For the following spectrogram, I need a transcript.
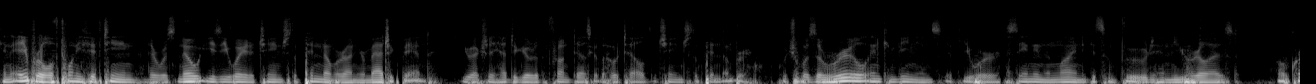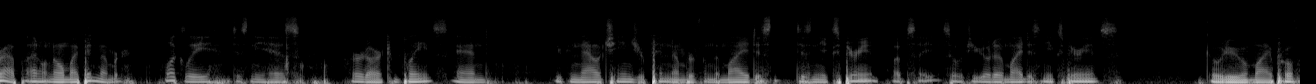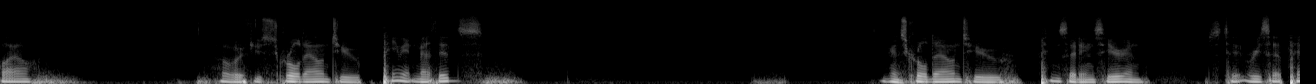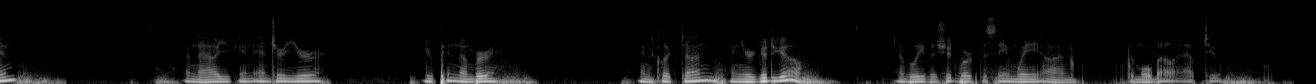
Back in April of 2015, there was no easy way to change the PIN number on your Magic Band. You actually had to go to the front desk of the hotel to change the PIN number, which was a real inconvenience if you were standing in line to get some food and you realized, oh crap, I don't know my PIN number. Luckily, Disney has heard our complaints and you can now change your PIN number from the My Dis- Disney Experience website. So if you go to My Disney Experience, go to My Profile. So if you scroll down to Payment Methods, you can scroll down to PIN settings here and just hit Reset PIN. And now you can enter your new PIN number and click Done, and you're good to go. I believe it should work the same way on the mobile app too.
